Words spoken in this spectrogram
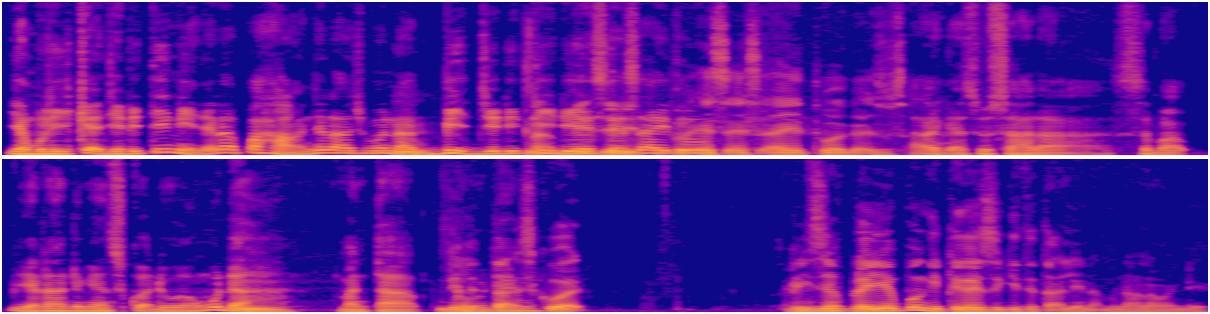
yang boleh ikat JDT ni. Jangan Pahang je lah. Cuma nak Hmm. beat JDT Nak di beat SSI jadi tu SSI tu agak susah. agak susah lah. Sebab yalah dengan skuad dia orang mudah. Hmm. Mantap. Dia letak squad reserve player pun kita rasa kita tak boleh nak menang lawan dia.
